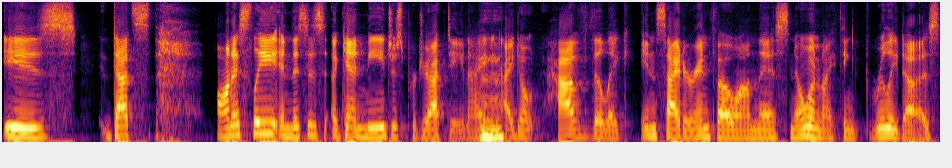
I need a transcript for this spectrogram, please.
is that's honestly, and this is again me just projecting. I Mm-hmm. I don't have the like insider info on this. No one I think really does,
